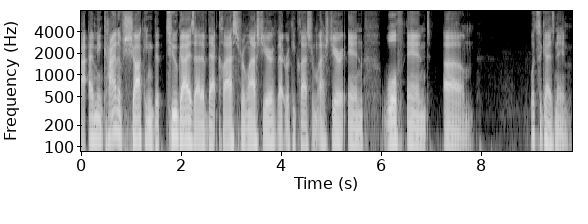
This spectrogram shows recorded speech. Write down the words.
I mean, kind of shocking that two guys out of that class from last year, that rookie class from last year, in Wolff and um, what's the guy's name?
